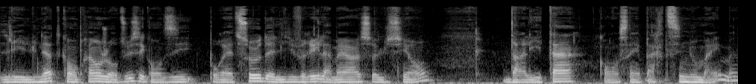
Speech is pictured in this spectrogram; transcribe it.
les lunettes qu'on prend aujourd'hui, c'est qu'on dit, pour être sûr de livrer la meilleure solution, dans les temps qu'on s'impartit nous-mêmes, hein,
